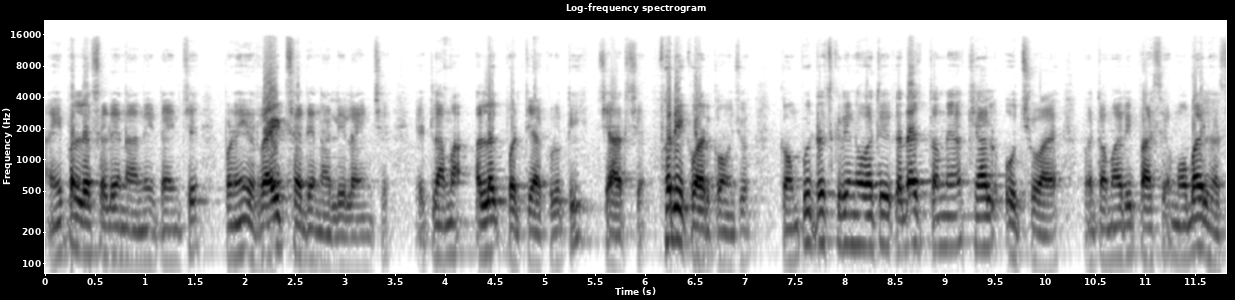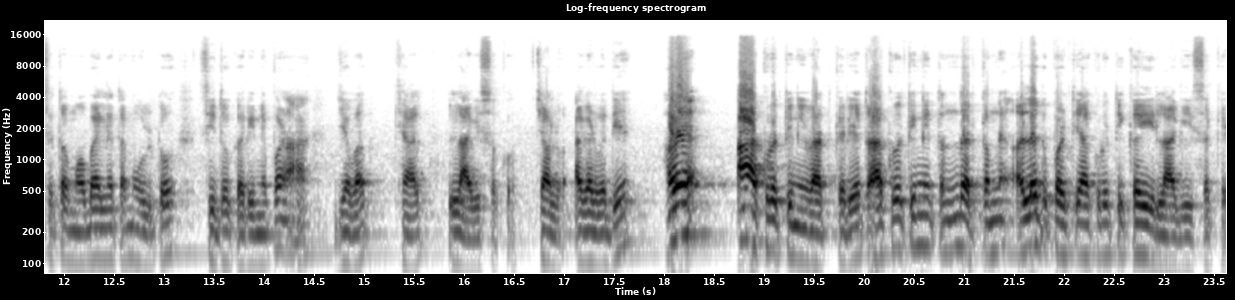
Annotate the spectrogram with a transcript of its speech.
અહીં પણ લેફ્ટ સાઈડે નાની લાઈન છે, પણ અહીં રાઈટ સાઈડે નાની લાઈન છે. એટલે આમાં અલગ પડતી આકૃતિ ચાર છે. ફરી એકવાર કહું છું કમ્પ્યુટર સ્ક્રીન હોવાથી કદાચ તમને ખ્યાલ ઓછો આવે, પણ તમારી પાસે મોબાઈલ હશે, તો મોબાઈલને તમે ઉલટો સીધો કરીને પણ આ જવાબ ખ્યાલ લાવી શકો. ચાલો આગળ વધીએ. હવે આ આકૃતિની વાત કરીએ તો આકૃતિની અંદર તમને અલગ પડતી આકૃતિ કઈ લાગી શકે?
